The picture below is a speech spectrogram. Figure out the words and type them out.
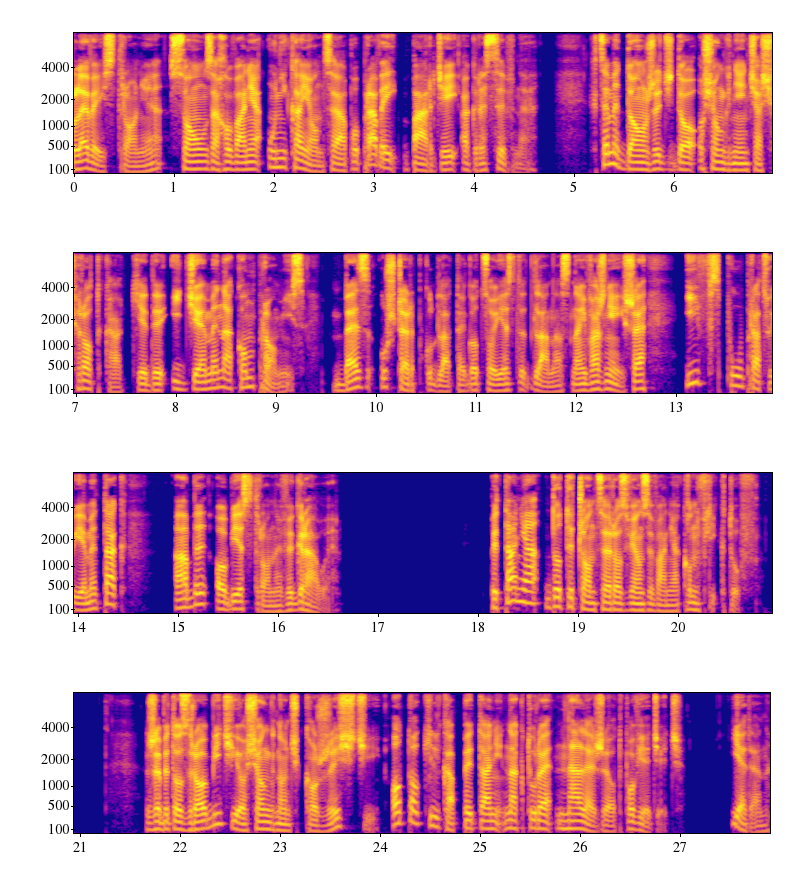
lewej stronie są zachowania unikające, a po prawej bardziej agresywne. Chcemy dążyć do osiągnięcia środka, kiedy idziemy na kompromis, bez uszczerbku dla tego, co jest dla nas najważniejsze i współpracujemy tak, aby obie strony wygrały. Pytania dotyczące rozwiązywania konfliktów. Żeby to zrobić i osiągnąć korzyści, oto kilka pytań, na które należy odpowiedzieć. 1.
